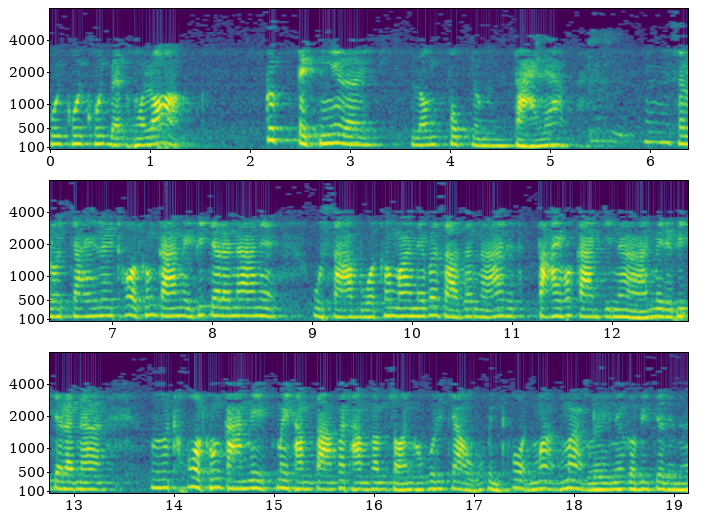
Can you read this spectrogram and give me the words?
คุยคุยคุยแบบหัวล้อกึกติดนี้เลยล้มฟุบลงตายแล้วสลดใจเลยโทษของการไม่พิจารณาเนี่ย อุตสาบวชเข้ามาในพระศาสนาตายเพราะการกินอาหารไม่ได้พิจารณา เออโทษของการไม่ไม่ทำตามพระธรรมคำสอนของพระพุทธเจ้าโอ้เป็นโทษมากมากเลยเนี่ยก็พิจารณา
